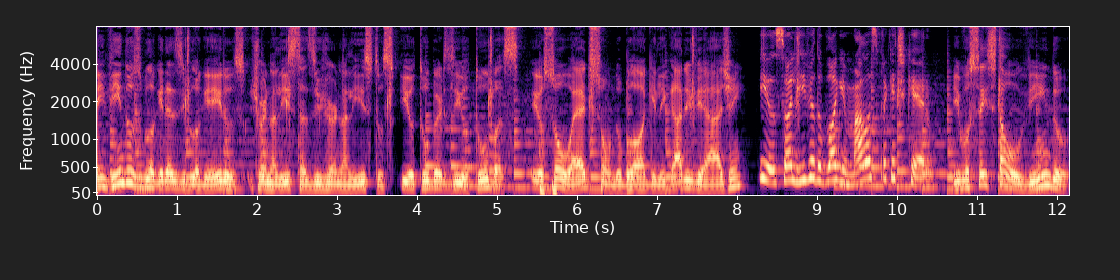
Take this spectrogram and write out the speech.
Bem-vindos, blogueiras e blogueiros, jornalistas e jornalistas, youtubers e youtubas. Eu sou o Edson, do blog Ligado em Viagem. E eu sou a Lívia, do blog Malas Pra Que Te Quero. E você está ouvindo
